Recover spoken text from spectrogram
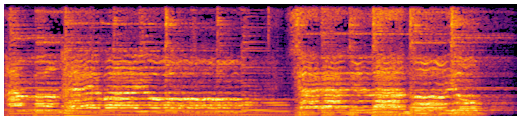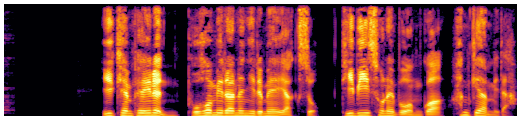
한번 해봐요 사랑을 나눠요 이 캠페인은 보험이라는 이름의 약속, DB손해보험과 함께합니다.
